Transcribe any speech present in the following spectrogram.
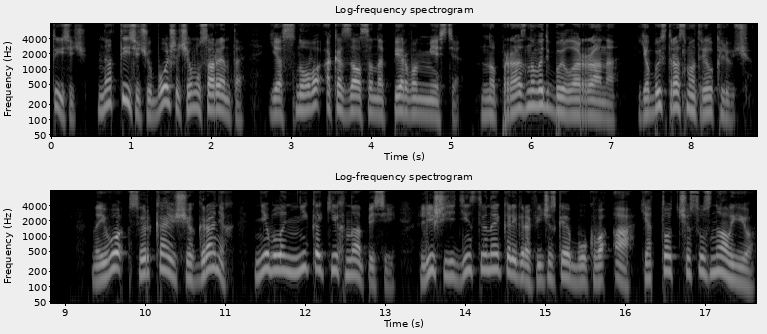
тысяч. На тысячу больше, чем у Сорента. Я снова оказался на первом месте. Но праздновать было рано. Я быстро осмотрел ключ. На его сверкающих гранях не было никаких надписей, лишь единственная каллиграфическая буква «А». Я тотчас узнал ее.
